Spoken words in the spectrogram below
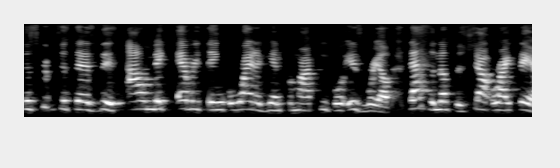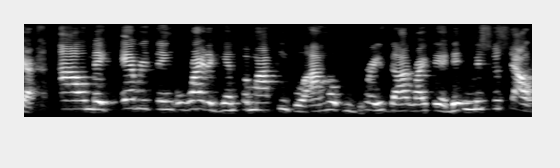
The scripture says this I'll make everything right again for my people, Israel. That's enough to shout right there. I'll make everything right again for my people. I hope you praise God right there. Didn't miss your shout.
